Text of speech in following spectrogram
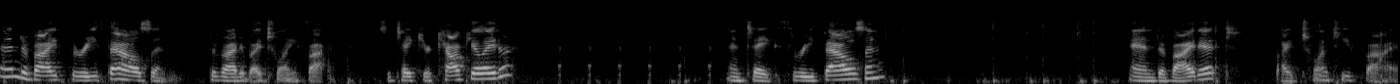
and divide 3,000 divided by 25. So take your calculator and take 3,000 and divide it by 25.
